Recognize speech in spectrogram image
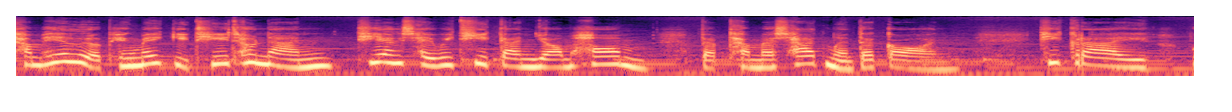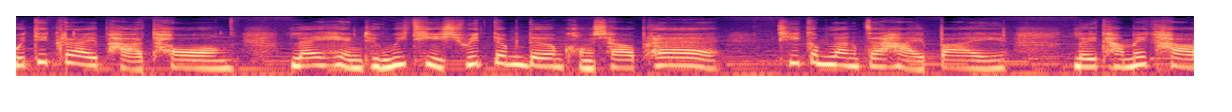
ทำให้เหลือเพียงไม่กี่ที่เท่านั้นที่ยังใช้วิธีการย้อมห้อม แบบธรรมชาติเหมือนแต่ก่อน พี่ไกรวุฒิไกรผาทอง และเห็นถึงวิถีชีวิตเดิมๆของชาวแพร่ที่กำลังจะหายไป เลยทำให้เขา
